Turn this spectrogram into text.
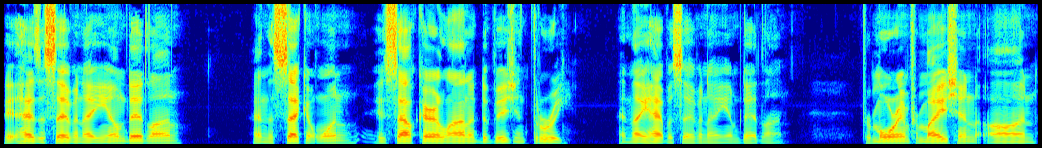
It has a 7 a.m. deadline. And the second one is South Carolina Division 3, and they have a 7 a.m. deadline. For more information on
